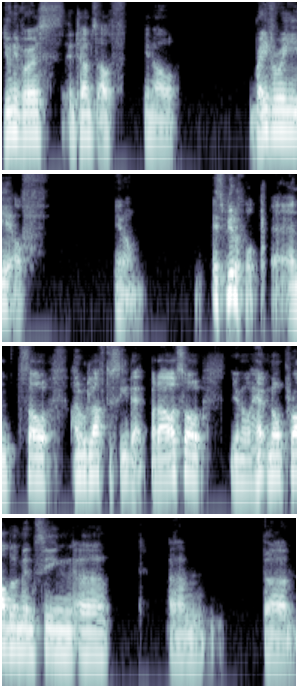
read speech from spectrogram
universe in terms of you know bravery of you know it's beautiful. And so i would love to see that. But i also you know had no problem in seeing uh um the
